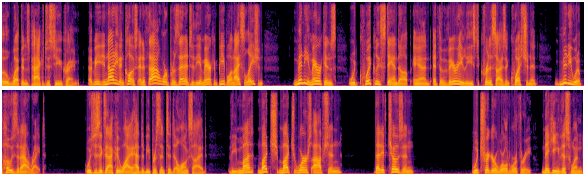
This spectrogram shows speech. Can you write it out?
uh, weapons packages to Ukraine. I mean, not even close. And if that were presented to the American people in isolation, many Americans would quickly stand up and, at the very least, criticize and question it. Many would oppose it outright, which is exactly why it had to be presented alongside the mu- much, much worse option that, if chosen, would trigger World War III, making this one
